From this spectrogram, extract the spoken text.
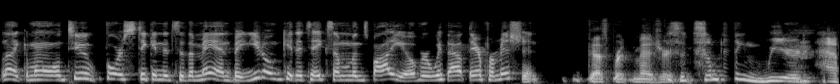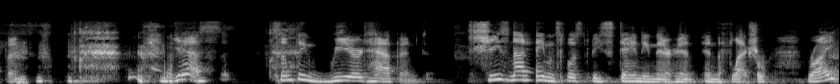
like I'm all too for sticking it to the man, but you don't get to take someone's body over without their permission. Desperate measures. something weird happened? yes, something weird happened. She's not even supposed to be standing there in, in the flesh, right?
